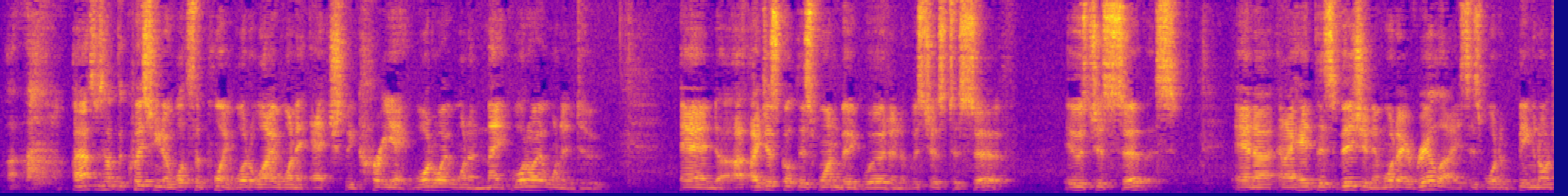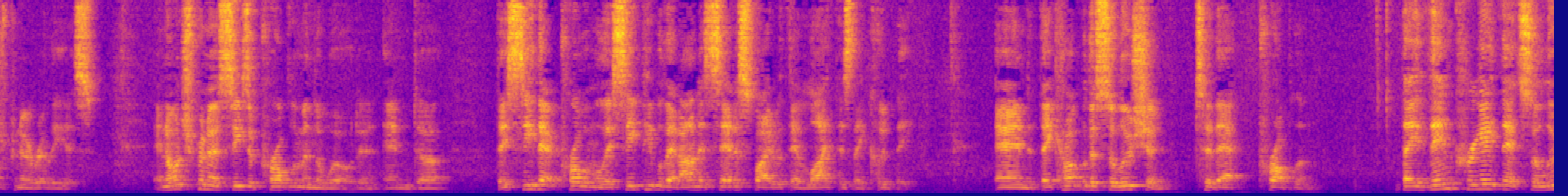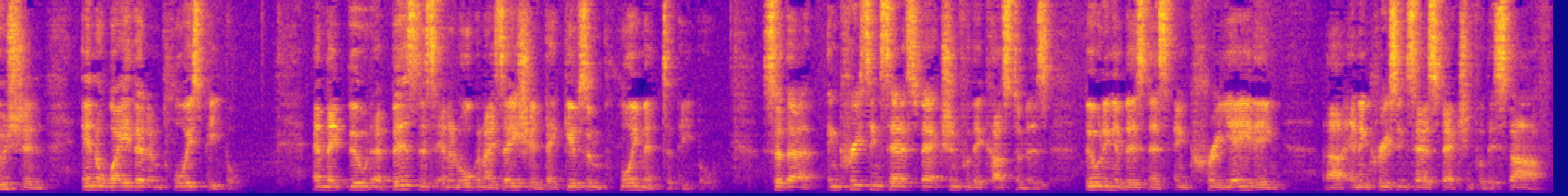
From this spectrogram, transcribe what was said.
I asked myself the question, you know, what's the point? What do I want to actually create? What do I want to make? What do I want to do? And I, I just got this one big word and it was just to serve. It was just service. And, uh, and I had this vision and what I realized is what being an entrepreneur really is. An entrepreneur sees a problem in the world and, and uh, they see that problem or they see people that aren't as satisfied with their life as they could be. And they come up with a solution to that problem. They then create that solution in a way that employs people. And they build a business and an organization that gives employment to people. So that increasing satisfaction for their customers, building a business and creating uh, and increasing satisfaction for their staff.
